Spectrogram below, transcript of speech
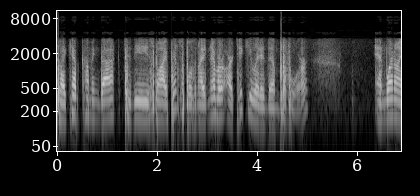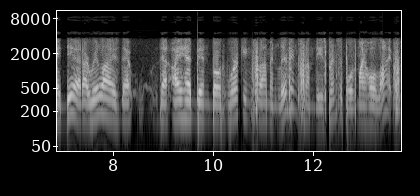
so I kept coming back to these five principles and I'd never articulated them before. And when I did, I realized that that I had been both working from and living from these principles my whole life.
